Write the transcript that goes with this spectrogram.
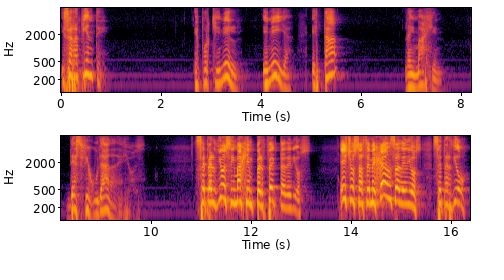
Y se arrepiente es porque en él, en ella, está la imagen desfigurada de Dios. Se perdió esa imagen perfecta de Dios. Hechos a semejanza de Dios, se perdió.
